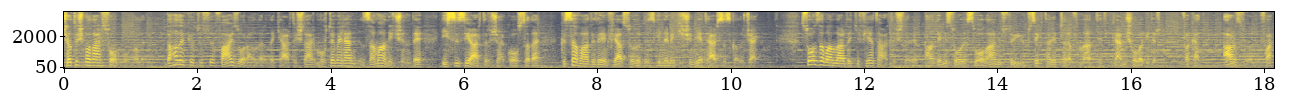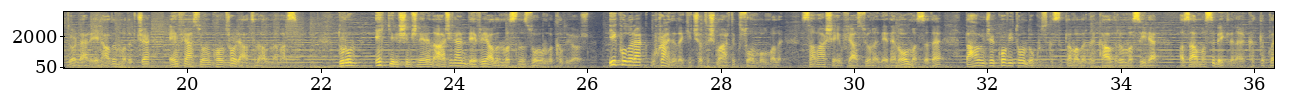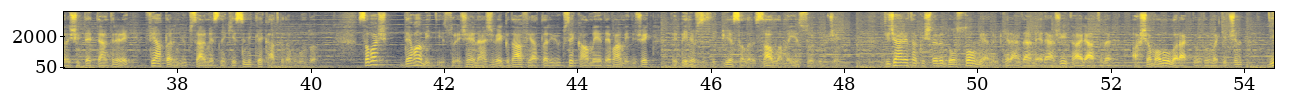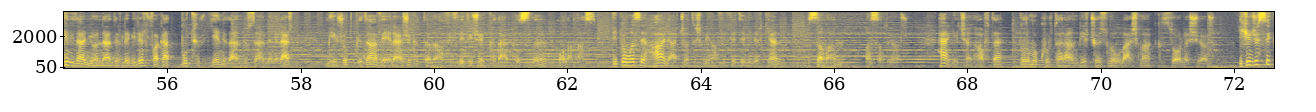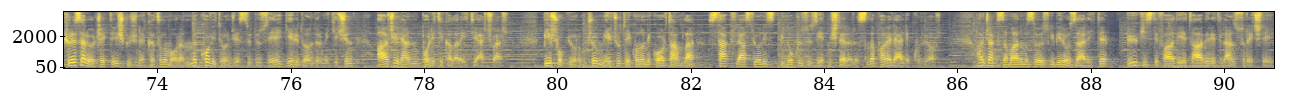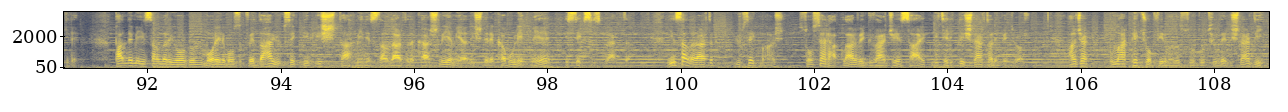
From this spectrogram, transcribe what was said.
Çatışmalar son bulmalı. Daha da kötüsü faiz oranlarındaki artışlar muhtemelen zaman içinde işsizliği artıracak olsa da kısa vadede enflasyonu dizginlemek için yetersiz kalacak. Son zamanlardaki fiyat artışları pandemi sonrası olağanüstü yüksek talep tarafından tetiklenmiş olabilir. Fakat arz yönlü faktörler ele alınmadıkça enflasyon kontrol altına alınamaz. Durum ek girişimcilerin acilen devreye alınmasını zorunlu kılıyor. İlk olarak Ukrayna'daki çatışma artık son bulmalı. Savaş enflasyona neden olmasa da daha önce Covid-19 kısıtlamalarının kaldırılmasıyla azalması beklenen kıtlıkları şiddetlendirerek fiyatların yükselmesine kesinlikle katkıda bulundu. Savaş devam ettiği sürece enerji ve gıda fiyatları yüksek kalmaya devam edecek ve belirsizlik piyasaları sallamayı sürdürecek. Ticaret akışları dost olmayan ülkelerden enerji ithalatını aşamalı olarak durdurmak için yeniden yönlendirilebilir fakat bu tür yeniden düzenlemeler mevcut gıda ve enerji kıtlığını hafifletecek kadar hızlı olamaz. Diplomasi hala çatışmayı hafifletebilirken zaman azalıyor. Her geçen hafta durumu kurtaran bir çözüme ulaşmak zorlaşıyor. İkincisi küresel ölçekte iş gücüne katılım oranını Covid öncesi düzeye geri döndürmek için acilen politikalara ihtiyaç var. Birçok yorumcu mevcut ekonomik ortamla stagflasyonist 1970'ler arasında paralellik kuruyor. Ancak zamanımıza özgü bir özellikle büyük istifa diye tabir edilen süreçle ilgili. Pandemi insanları yorgun, morali bozuk ve daha yüksek bir iş tahmini standartını karşılayamayan işleri kabul etmeye isteksiz bıraktı. İnsanlar artık yüksek maaş, sosyal haklar ve güvenceye sahip nitelikli işler talep ediyor. Ancak bunlar pek çok firmanın sunduğu türden işler değil.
